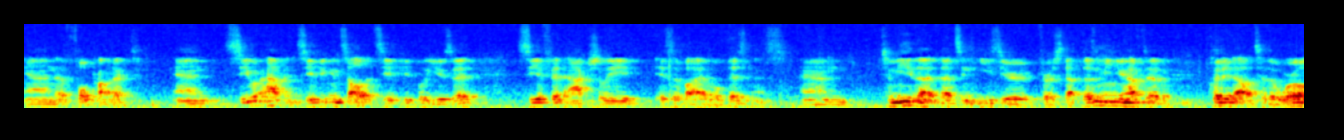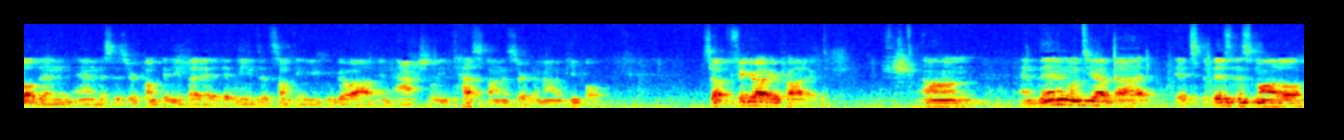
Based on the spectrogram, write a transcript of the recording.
and a full product and see what happens. See if you can sell it, see if people use it, see if it actually is a viable business. And to me, that, that's an easier first step. Doesn't mean you have to put it out to the world and, and this is your company, but it, it means it's something you can go out and actually test on a certain amount of people. So figure out your product. Um, and then once you have that, it's the business model.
